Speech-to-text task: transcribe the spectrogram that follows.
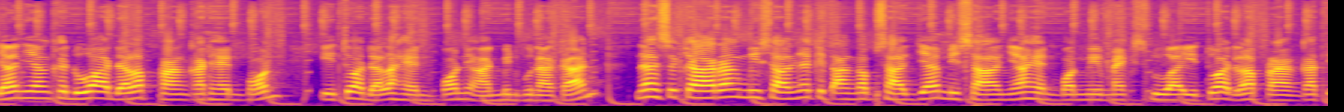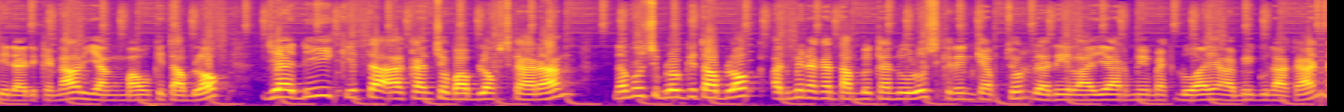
Dan yang kedua adalah perangkat handphone, itu adalah handphone yang admin gunakan. Nah, sekarang misalnya kita anggap saja misalnya handphone Mi Max 2 itu adalah perangkat tidak dikenal yang mau kita blok. Jadi, kita akan coba blok sekarang. Namun sebelum kita blok, admin akan tampilkan dulu screen capture dari layar Mi Max 2 yang admin gunakan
